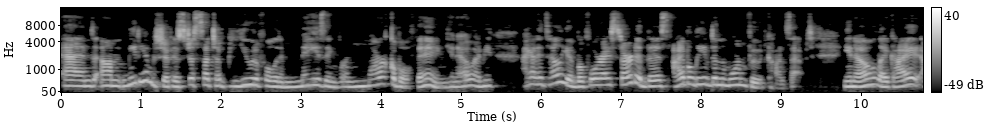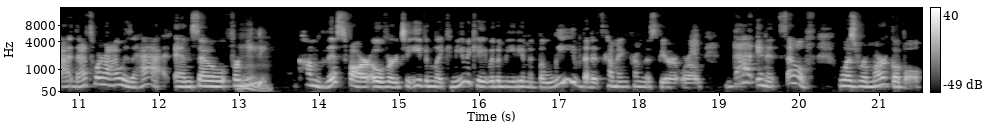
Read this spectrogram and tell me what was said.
and um, mediumship is just such a beautiful and amazing remarkable thing, you know. I mean, I got to tell you before I started this, I believed in the warm food concept. You know, like I, I that's where I was at. And so for mm. me hmm come this far over to even like communicate with a medium and believe that it's coming from the spirit world, that in itself was remarkable.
